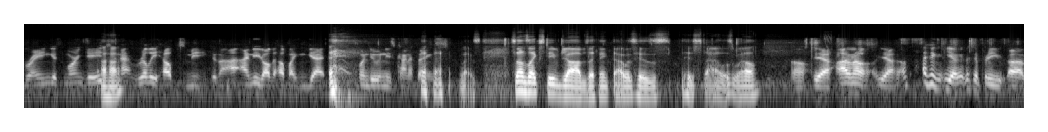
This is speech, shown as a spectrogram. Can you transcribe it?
brain gets more engaged, uh-huh. and that really helps me because I, I, need all the help I can get when doing these kind of things. nice. Sounds like Steve Jobs. I think that was his his style as well. Oh yeah, I don't know. Yeah, I think yeah, that's a pretty uh,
